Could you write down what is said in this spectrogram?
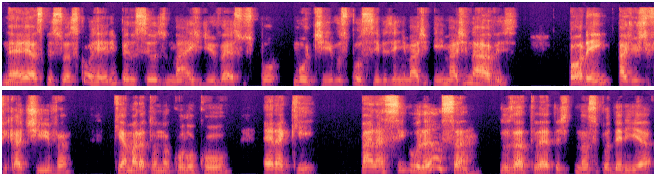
né? É As pessoas correrem pelos seus mais diversos motivos possíveis e imagináveis. Porém, a justificativa que a maratona colocou era que, para a segurança dos atletas, não se poderia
